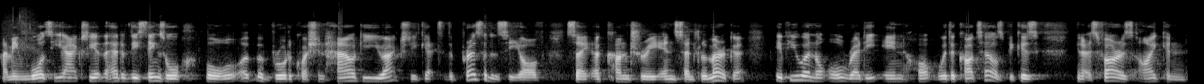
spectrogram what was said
I mean, was he actually at the head of these things, or or a broader question: How do you actually get to the presidency of, say, a country in Central America if you are not already in hot with the cartels? Because you know, as far as I can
